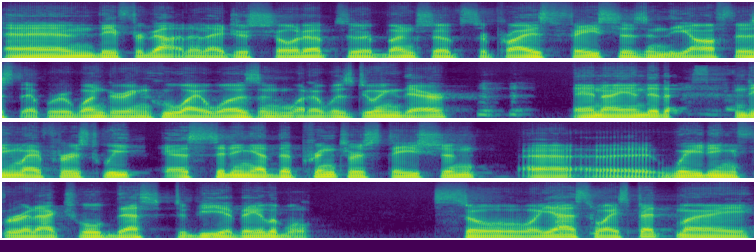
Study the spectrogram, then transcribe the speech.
and they forgot. And I just showed up to a bunch of surprised faces in the office that were wondering who I was and what I was doing there. And I ended up spending my first week uh, sitting at the printer station, uh, uh, waiting for an actual desk to be available. So yeah, so I spent my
